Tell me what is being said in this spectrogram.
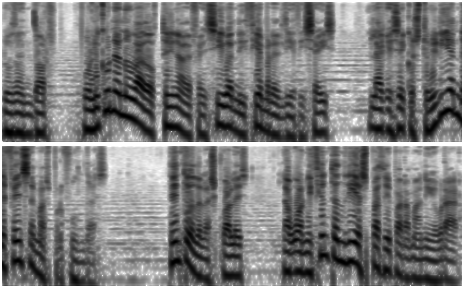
Ludendorff publicó una nueva doctrina defensiva en diciembre del 16 en la que se construirían defensas más profundas, dentro de las cuales la guarnición tendría espacio para maniobrar,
